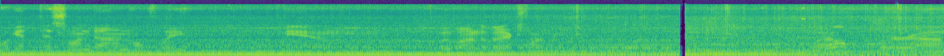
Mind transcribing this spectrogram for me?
we'll get this one done, hopefully, and move on to the next one. Well, we're, uh,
